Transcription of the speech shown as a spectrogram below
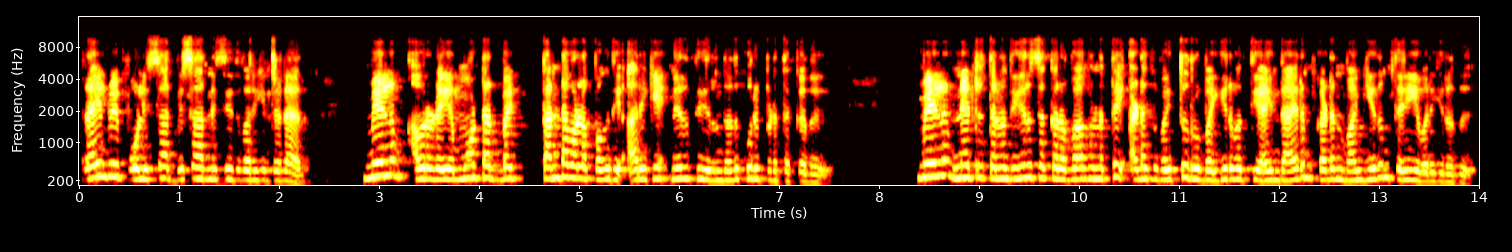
ரயில்வே போலீசார் விசாரணை செய்து வருகின்றனர். மேலும் அவருடைய மோட்டார் பைக் தண்டவாள பகுதி அருகே நிறுத்தி இருந்தது குறிப்பிடத்தக்கது. மேலும் நேற்று தனது இருசக்கர வாகனத்தை அடகு வைத்து ரூபாய் இருபத்தி ஐந்தாயிரம் கடன் வாங்கியதும் தெரிய வருகிறது.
